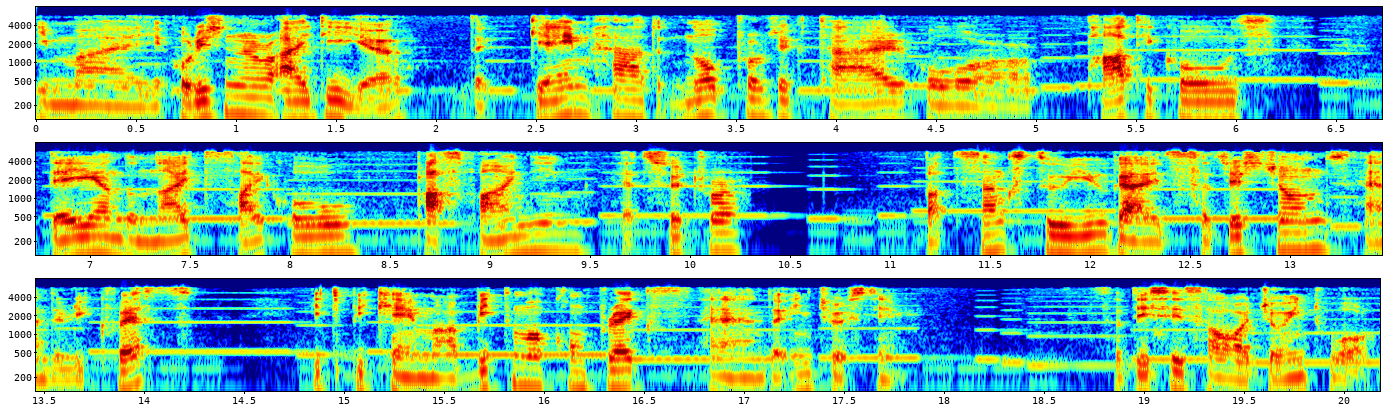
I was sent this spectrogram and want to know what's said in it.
In my original idea, the game had no projectile or particles day and night cycle, pathfinding, etc. But thanks to you guys' suggestions and requests, it became a bit more complex and interesting. So this is our joint work.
